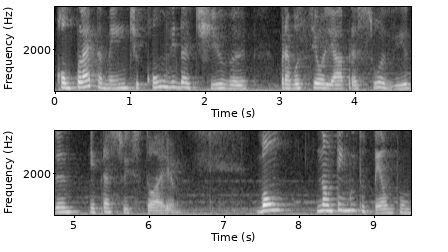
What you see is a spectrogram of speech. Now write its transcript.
completamente convidativa para você olhar para a sua vida e para a sua história. Bom, não tem muito tempo,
